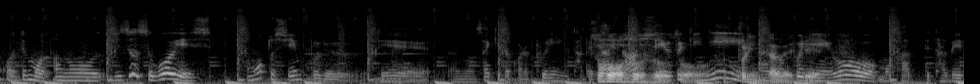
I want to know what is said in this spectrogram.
からでもあの実はすごいしもっとシンプルであのさっきだからプリン食べたいなっていう時にプリンをもう買って食べる。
